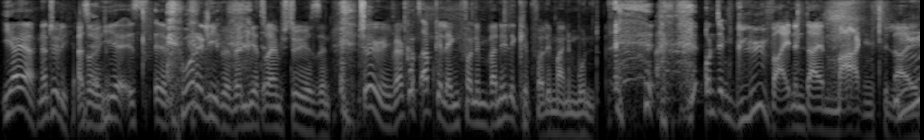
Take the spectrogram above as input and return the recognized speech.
Ja, ja, natürlich. Also hier ist äh, pure Liebe, wenn wir zwei im Studio sind. Entschuldigung, ich war kurz abgelenkt von dem Vanillekipferl in meinem Mund. Und im Glühwein in deinem Magen vielleicht.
